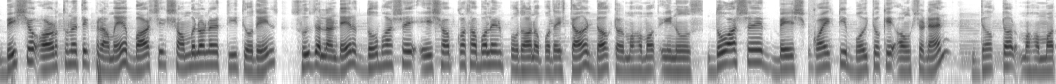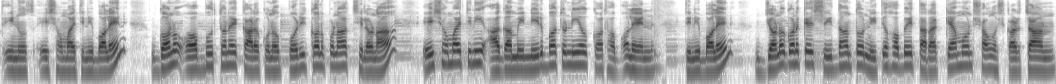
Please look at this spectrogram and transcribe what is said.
বিশ্ব অর্থনৈতিক ফোরামে বার্ষিক সম্মেলনের তৃতীয় দিন সুইজারল্যান্ডের দোভাষে এইসব কথা বলেন প্রধান উপদেষ্টা ডক্টর মোহাম্মদ ইউনুস। দোয়াশে বেশ কয়েকটি বৈঠকে অংশ নেন ডক্টর মোহাম্মদ ইনুস এই সময় তিনি বলেন, গণ অভ্যুত্থানে কারও কোনো পরিকল্পনা ছিল না। এই সময় তিনি আগামী নির্বাচন নিয়েও কথা বলেন। তিনি বলেন জনগণকে সিদ্ধান্ত নিতে হবে তারা কেমন সংস্কার চান।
